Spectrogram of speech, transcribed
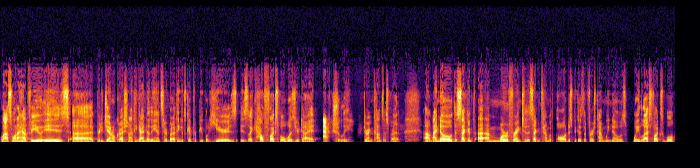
last one I have for you is uh, a pretty general question. I think I know the answer, but I think it's good for people to hear. Is is like how flexible was your diet actually? During contest prep. Um, I know the second, uh, I'm more referring to the second time with Paul, just because the first time we know was way less flexible.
